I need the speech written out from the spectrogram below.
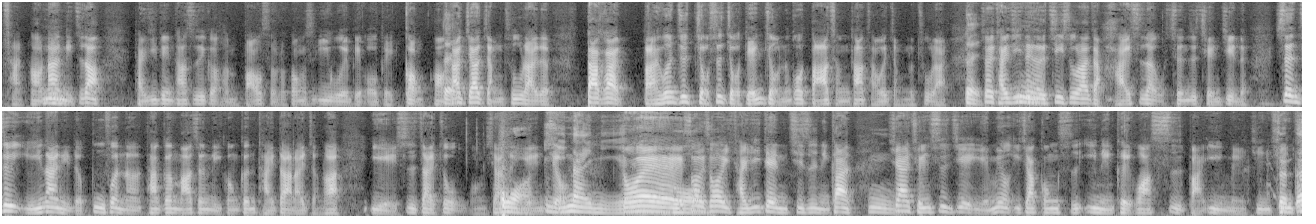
产。哈、那你知道台积电它是一个很保守的公司，义务被欧北供，哈，对。大家讲出来的大概百分之九十九点九能够达成，它才会讲得出来。对。所以台积电的技术来讲，还是在甚至前进的，甚至于一纳米的部分呢，它跟麻省理工跟台大来讲的话，也是在做往下的，研究。一。纳米，对，哦所以说台积电其实你看，嗯。现在全世界也没有一家公司一年可以花四百亿美金去做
